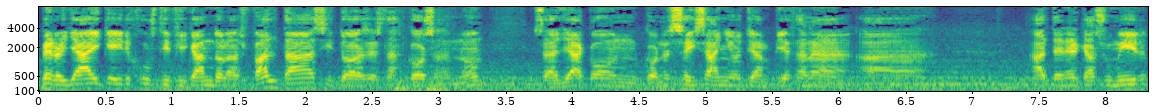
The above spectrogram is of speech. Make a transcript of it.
pero ya hay que ir justificando las faltas y todas estas cosas, ¿no? O sea, ya con, con seis años ya empiezan a, a, tener que asumir,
